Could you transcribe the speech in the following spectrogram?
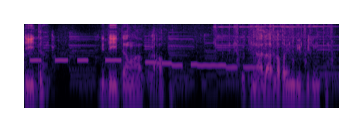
Data? Di-data nga pala ako. Buti naalala ko yung bibiling to.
